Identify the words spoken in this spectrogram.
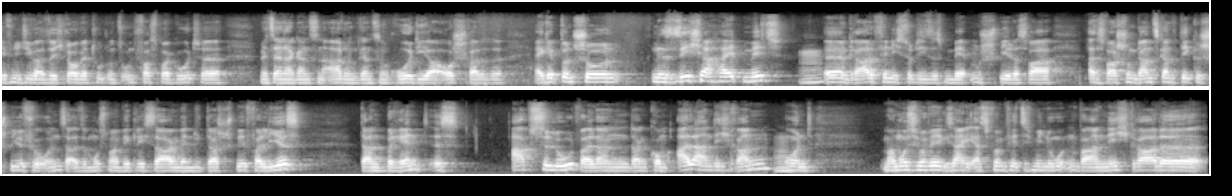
definitiv. Also ich glaube, er tut uns unfassbar gut äh, mit seiner ganzen Art und ganzen Ruhe, die er ausstrahlt. Also er gibt uns schon eine Sicherheit mit. Mhm. Äh, Gerade finde ich so dieses Mappenspiel, das war, das war schon ein ganz, ganz dickes Spiel für uns. Also muss man wirklich sagen, wenn du das Spiel verlierst, dann brennt es absolut, weil dann, dann kommen alle an dich ran mhm. und man muss schon wirklich sagen, die ersten 45 Minuten waren nicht gerade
